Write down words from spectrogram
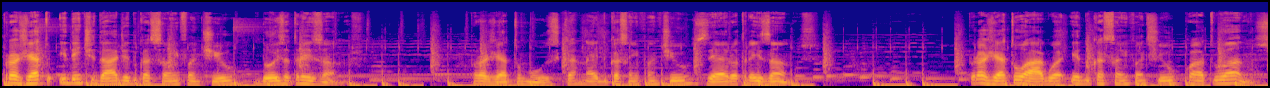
Projeto Identidade Educação Infantil 2 a 3 anos. Projeto Música na Educação Infantil 0 a 3 anos. Projeto Água Educação Infantil 4 anos.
